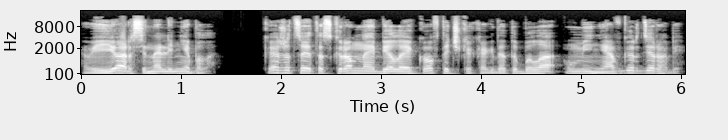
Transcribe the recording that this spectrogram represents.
в ее арсенале не было. Кажется, эта скромная белая кофточка когда-то была у меня в гардеробе.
